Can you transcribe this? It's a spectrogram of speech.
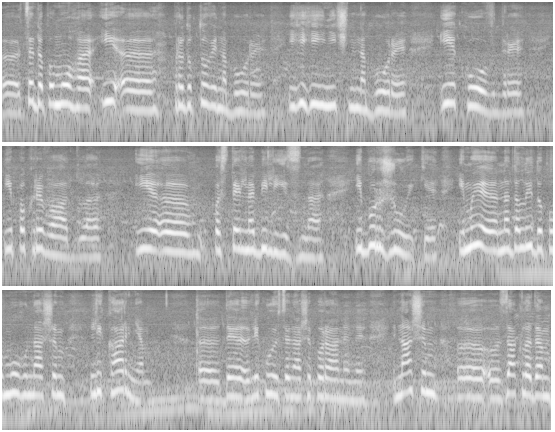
Е, Це допомога і е, продуктові набори, і гігієнічні набори, і ковдри, і покривадла, і е, постельна білізна, і буржуйки. І ми надали допомогу нашим лікарням, де лікуються наші поранені, нашим закладам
